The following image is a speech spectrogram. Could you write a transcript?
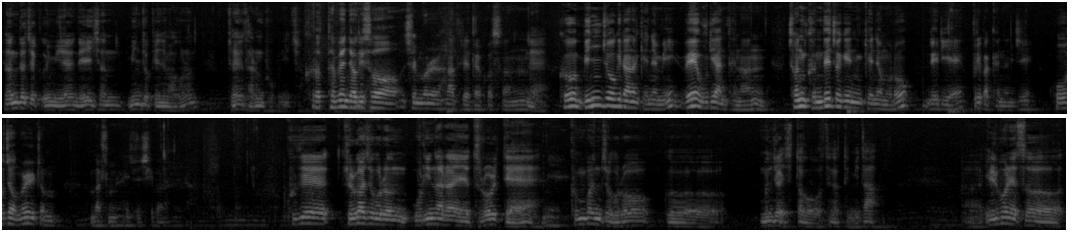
현대적 의미의 네이션 민족 개념하고는 전혀 다른 부분이죠. 그렇다면 여기서 질문을 하나 드려야 될 것은 네. 그 민족이라는 개념이 왜 우리한테는 전 근대적인 개념으로 뇌리에 뿌리 박혔는지 그 점을 좀 말씀을 해주시기 바랍니다. 그게 결과적으로는 우리나라에 들어올 때 예. 근본적으로 그 문제가 있었다고 생각됩니다. 어, 일본에서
